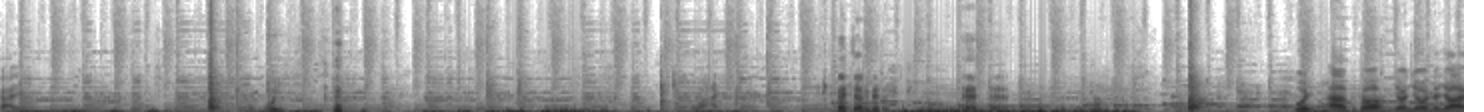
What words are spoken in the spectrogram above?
ไก่โอ้ยหวายจังเดิมอุ้ย อ่าพี่โทโยนโยนย้อย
